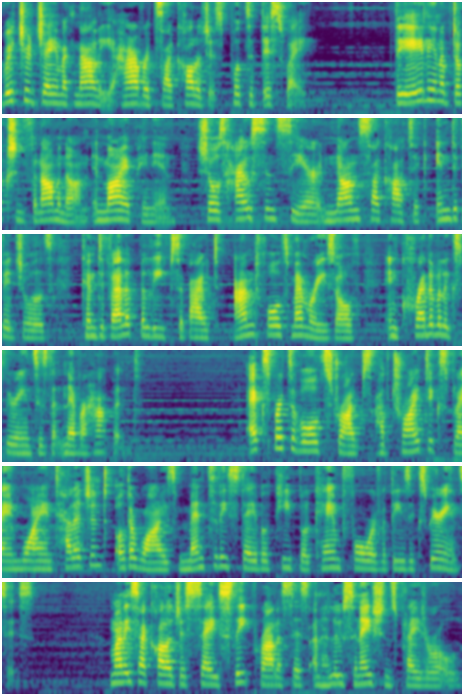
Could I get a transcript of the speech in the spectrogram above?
Richard J. McNally, a Harvard psychologist, puts it this way The alien abduction phenomenon, in my opinion, shows how sincere, non psychotic individuals can develop beliefs about and false memories of incredible experiences that never happened. Experts of all stripes have tried to explain why intelligent, otherwise mentally stable people came forward with these experiences. Many psychologists say sleep paralysis and hallucinations played a role.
